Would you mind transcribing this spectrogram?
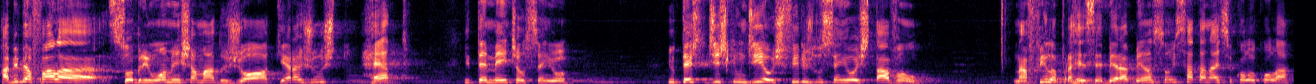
A Bíblia fala sobre um homem chamado Jó, que era justo, reto, e temente ao Senhor. E o texto diz que um dia os filhos do Senhor estavam na fila para receber a bênção e Satanás se colocou lá.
